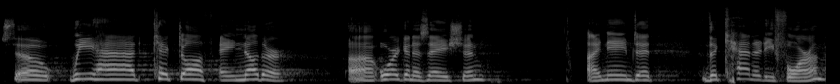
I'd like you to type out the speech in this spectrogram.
So we had kicked off another uh, organization. I named it the Kennedy Forum.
